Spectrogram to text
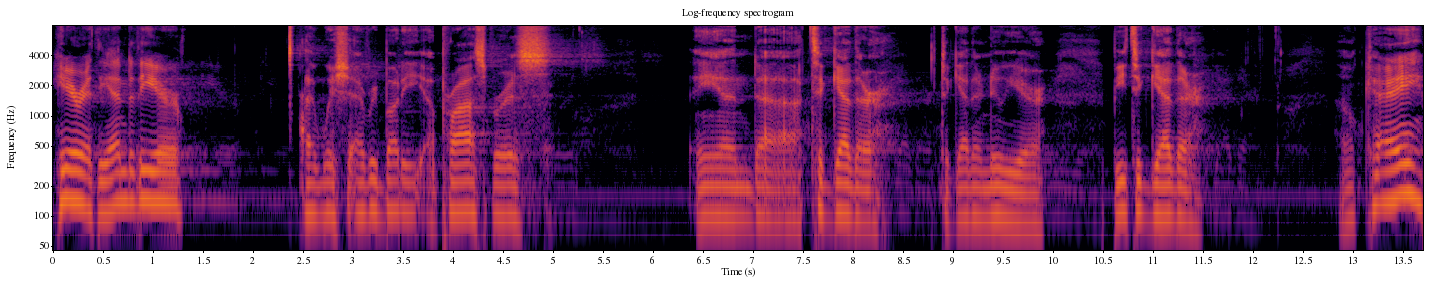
here at the end of the year. I wish everybody a prosperous and uh, together together new year. Be together. Okay.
